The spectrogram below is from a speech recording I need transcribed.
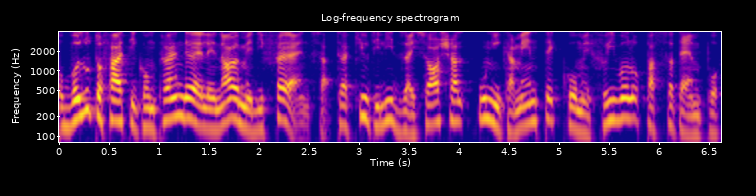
Ho voluto farti comprendere l'enorme differenza tra chi utilizza i social unicamente come frivolo passatempo,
